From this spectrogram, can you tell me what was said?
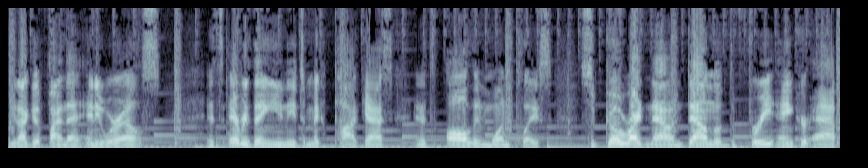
You're not going to find that anywhere else. It's everything you need to make a podcast, and it's all in one place. So go right now and download the free Anchor app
